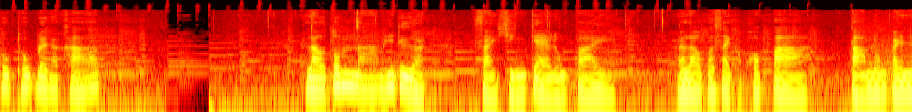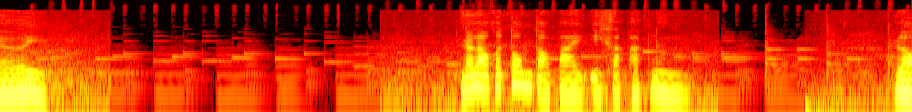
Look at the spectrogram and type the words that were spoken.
ทุบทุบเลยนะครับ เราต้มน้ำให้เดือด ใส่ขิงแก่ลงไป แล้วเราก็ใส่กระเพาะปลา ตามลงไปเลย แล้วเราก็ต้มต่อไปอีกสักพักหนึ่ง รอ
